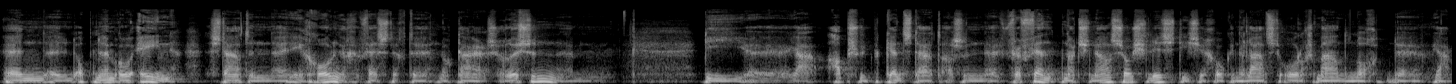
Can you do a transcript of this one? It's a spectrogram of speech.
En uh, op nummer 1 staat een uh, in Groningen gevestigde notaris Russen. Die uh, ja, absoluut bekend staat als een uh, fervent nationaal-socialist, die zich ook in de laatste oorlogsmaanden nog ja,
